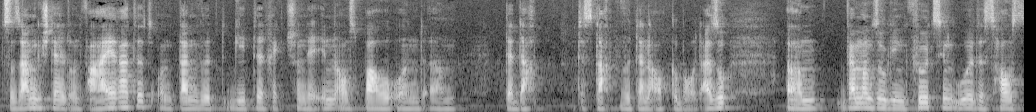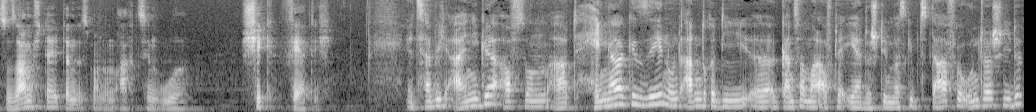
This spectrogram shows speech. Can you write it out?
zusammengestellt und verheiratet und dann wird, geht direkt schon der Innenausbau und ähm, der Dach, das Dach wird dann auch gebaut. Also ähm, wenn man so gegen 14 Uhr das Haus zusammenstellt, dann ist man um 18 Uhr schick fertig. Jetzt habe ich einige auf so einer Art Hänger gesehen und andere, die äh, ganz normal auf der Erde stehen. Was gibt es da für Unterschiede?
